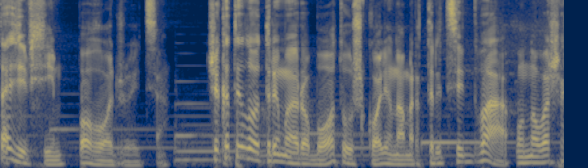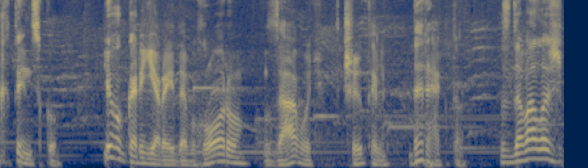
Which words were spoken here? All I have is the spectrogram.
та зі всім погоджується. Чикатило отримує роботу у школі номер 32 у Новошахтинську. Його кар'єра йде вгору, завуч, вчитель, директор. Здавалось ж,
